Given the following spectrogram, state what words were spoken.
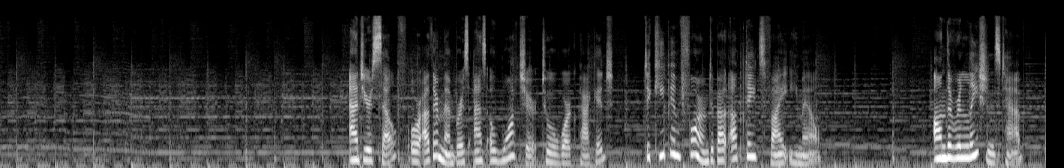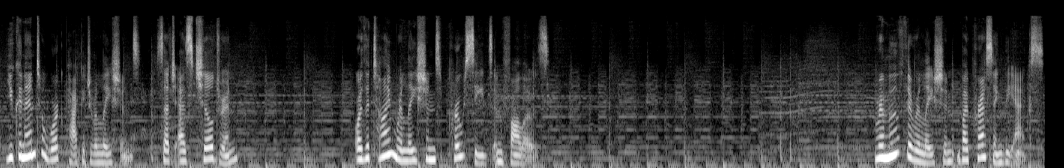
Add yourself or other members as a watcher to a work package to keep informed about updates via email. On the Relations tab, you can enter work package relations, such as children, or the time relations precedes and follows. Remove the relation by pressing the X.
